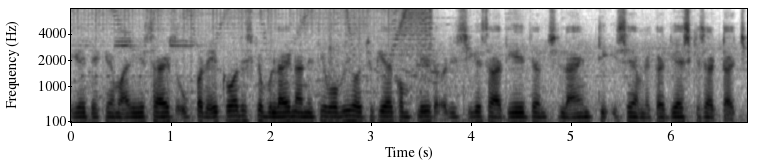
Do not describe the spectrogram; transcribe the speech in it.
ये देखें हमारी ये साइड ऊपर एक और इसके लाइन आनी थी, वो भी हो चुकी है कंप्लीट और इसी के साथ ये जो लाइन थी, इसे हमने कर दिया इसके साथ टच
